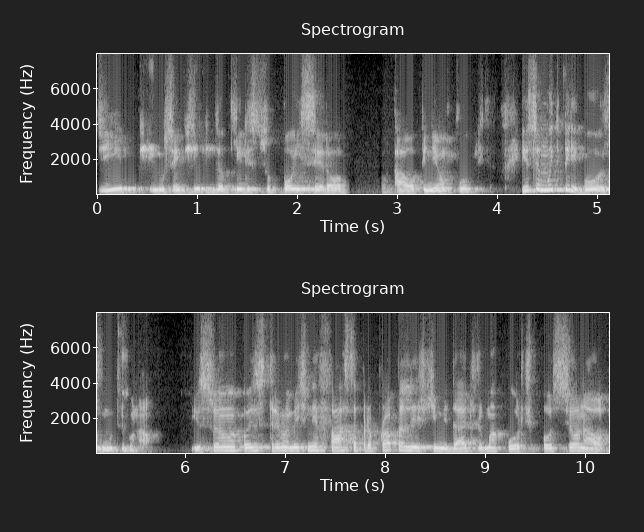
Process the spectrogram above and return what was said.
de ir no sentido do que ele supõe ser a, opinião pública. Isso é muito perigoso no tribunal. Isso é uma coisa extremamente nefasta para a própria legitimidade de uma corte constitucional.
